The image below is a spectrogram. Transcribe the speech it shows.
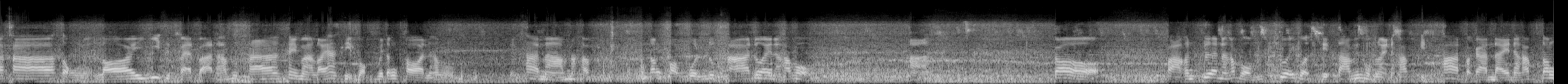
ราคาส่งร้อยยี่สิบแปดบาทนะครับ ลูกค้าให้มาร้อยห้าสิบบอกไม่ต้องทอนนะครับผมเป็นค่าน้ำนะครับ ต้องขอบคุณลูกค้าด้วยนะครับผม อ่า ก็ฝากเพื่อนๆนะครับ ผมช่วยกดติดตามให้ผมหน่อยนะครับ ผิดพลาดประการใดนะครับ ต้อง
